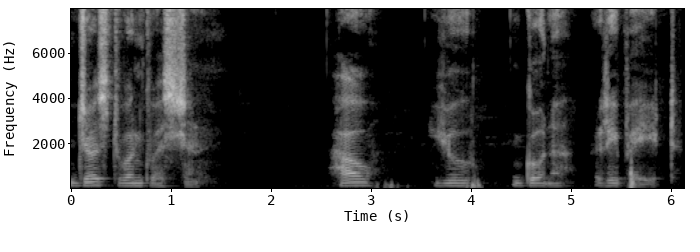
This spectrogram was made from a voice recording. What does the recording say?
Just one question. How you gonna repay it?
